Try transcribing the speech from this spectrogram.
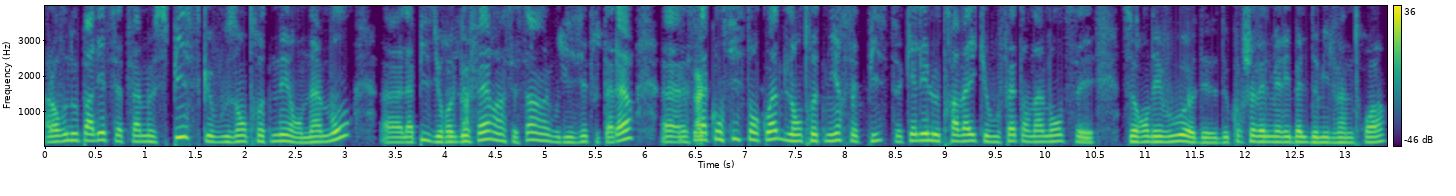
Alors, vous nous parliez de cette fameuse piste que vous entretenez en amont, euh, la piste du roc de fer, hein, c'est ça, hein, vous disiez tout à l'heure. Euh, ça consiste en quoi de l'entretenir, cette piste? Quel est le travail que vous faites en amont de, ces- de ce rendez-vous euh, de, de Courchevel-Méribel 2023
